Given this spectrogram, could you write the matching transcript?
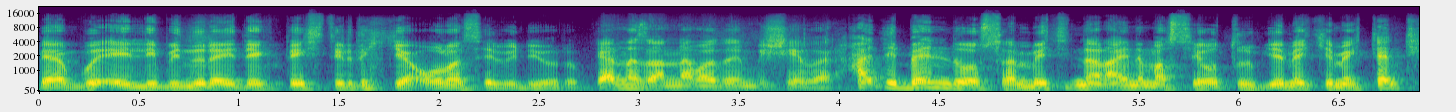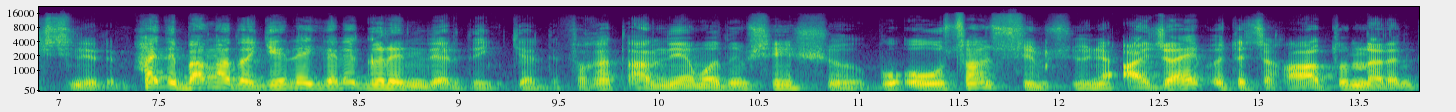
Ben bu 50 bin lirayı denkleştirdik ya ona seviniyorum. Yalnız anlamadığım bir şey var. Hadi ben de olsam Metin'le aynı masaya oturup yemek yemekten tiksinirim. Hadi bana da gele gele greniler denk geldi. Fakat anlayamadığım şey şu. Bu Oğuzhan sümsüğüne acayip ötesi hatunların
